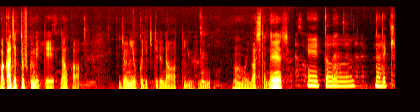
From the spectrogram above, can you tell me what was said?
まあ、ガジェット含めてなんか非常によくできてるなっていうふうに思いましたね。えっ、となんだっけ。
